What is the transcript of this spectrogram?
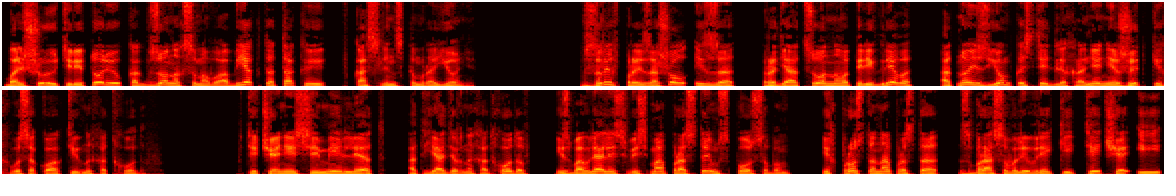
большую территорию как в зонах самого объекта, так и в Каслинском районе. Взрыв произошел из-за радиационного перегрева одной из емкостей для хранения жидких высокоактивных отходов. В течение семи лет от ядерных отходов избавлялись весьма простым способом. Их просто-напросто сбрасывали в реки Теча и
